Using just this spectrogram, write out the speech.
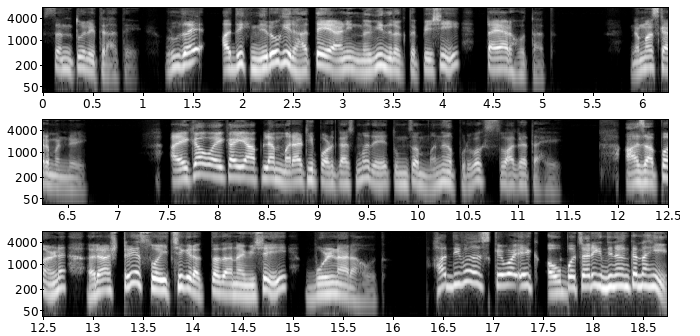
संतुलित राहते. हृदय अधिक निरोगी राहते आणि नवीन रक्तपेशी तयार होतात. नमस्कार मंडळी. ऐका ऐका या आपल्या मराठी पॉडकास्टमध्ये तुमचं मनपूर्वक स्वागत आहे. आज आपण राष्ट्रीय स्वैच्छिक रक्तदानाविषयी बोलणार आहोत. हा दिवस केवळ एक औपचारिक दिनांक नाही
